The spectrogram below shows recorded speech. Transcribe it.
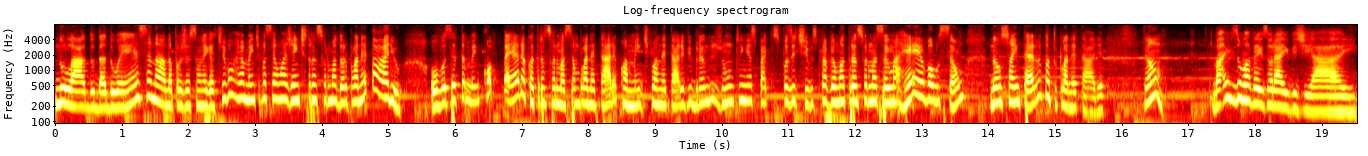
no lado da doença, na, na projeção negativa, ou realmente você é um agente transformador planetário. Ou você também coopera com a transformação planetária, com a mente planetária, vibrando junto em aspectos positivos para ver uma transformação e uma reevolução, não só interna quanto planetária. Então, mais uma vez, orai e vigiai.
